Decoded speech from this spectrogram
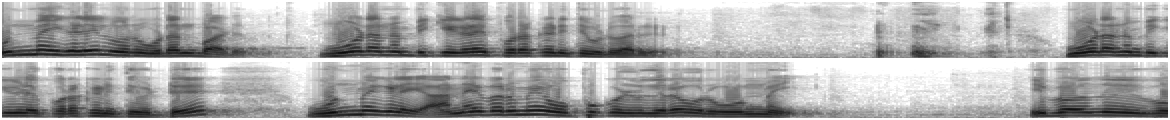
உண்மைகளில் ஒரு உடன்பாடு மூட நம்பிக்கைகளை புறக்கணித்து விடுவார்கள். மூட நம்பிக்கைகளை புறக்கணித்து விட்டு உண்மைகளை அனைவருமே ஒப்புக்கொள்கிற ஒரு உண்மை. இப்போ வந்து இப்போ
